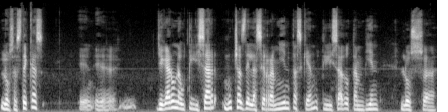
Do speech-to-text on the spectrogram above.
Los aztecas eh, llegaron a utilizar muchas de las herramientas que han utilizado también los ah,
